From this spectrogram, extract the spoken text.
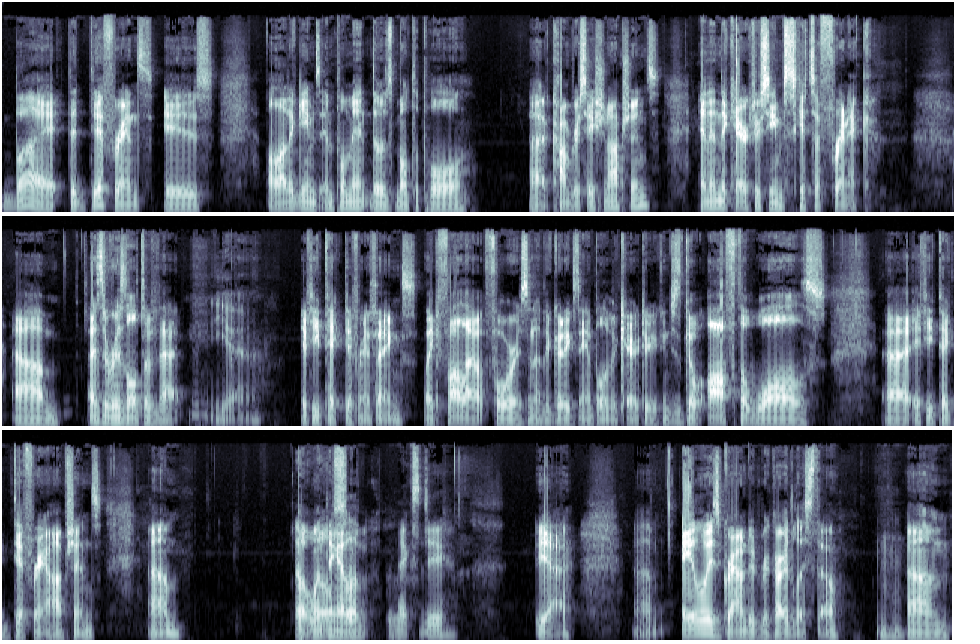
but the difference is a lot of games implement those multiple uh, conversation options and then the character seems schizophrenic um, as a result of that Yeah. if you pick different things. Like Fallout 4 is another good example of a character you can just go off the walls uh, if you pick different options. Um, but Oh, one thing I love, the next D. yeah, um, Aloy is grounded regardless, though. Mhm. Um,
